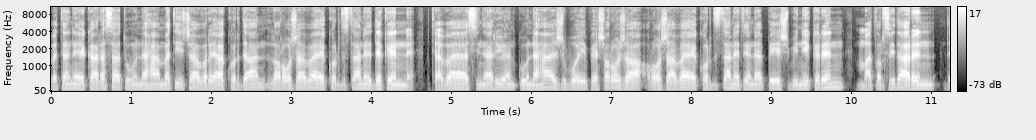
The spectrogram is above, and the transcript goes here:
بتەنێ کارەسات و نەهامەتی چاوەڕێا کوردان لە ڕۆژاڤاێ کوردستانێ دکن و تەبایا سیناریۆێن کوو نها ژ بۆی پێشەڕۆژا ڕۆژاڤاێ کوردستانێ تێنە پێشبینی کرن مەتڕسیدارن. د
